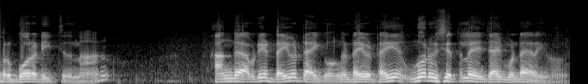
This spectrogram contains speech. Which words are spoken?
ஒரு போர் அடிக்குதுன்னா அங்கே அப்படியே டைவர்ட் ஆகிக்குவாங்க டைவர்ட் ஆகி இன்னொரு விஷயத்தில் என்ஜாய்மெண்ட்டாக இறங்கிடுவாங்க.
